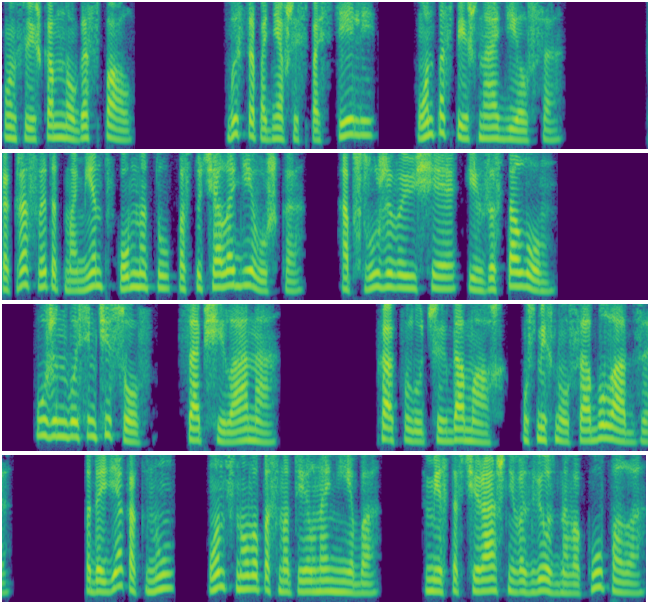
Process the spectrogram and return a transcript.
он слишком много спал. Быстро поднявшись с постели, он поспешно оделся. Как раз в этот момент в комнату постучала девушка, обслуживающая их за столом. «Ужин восемь часов», — сообщила она. «Как в лучших домах», — усмехнулся Абуладзе. Подойдя к окну, он снова посмотрел на небо. Вместо вчерашнего звездного купола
